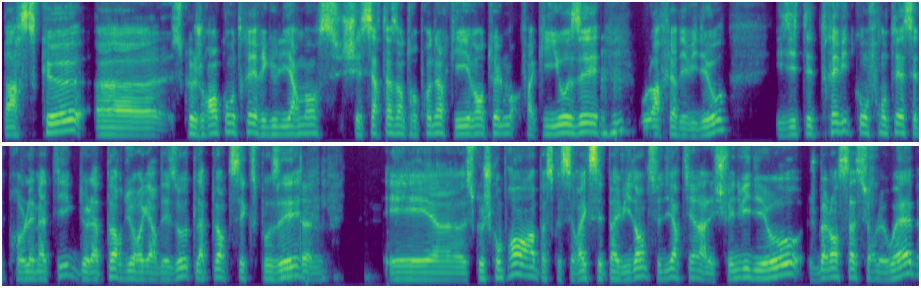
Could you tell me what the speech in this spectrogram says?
Parce que euh, ce que je rencontrais régulièrement chez certains entrepreneurs qui éventuellement, enfin qui osaient mmh vouloir faire des vidéos, ils étaient très vite confrontés à cette problématique de la peur du regard des autres, la peur de s'exposer. Et euh, ce que je comprends, hein, parce que c'est vrai que c'est pas évident de se dire tiens, allez, je fais une vidéo, je balance ça sur le web,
